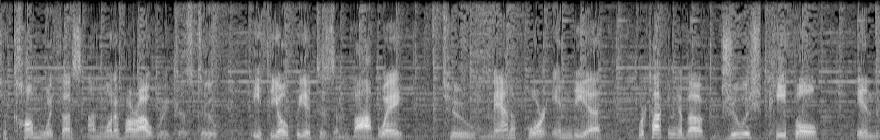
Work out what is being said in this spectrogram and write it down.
to come with us on one of our outreaches to Ethiopia, to Zimbabwe, to Manipur, India. We're talking about Jewish people in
